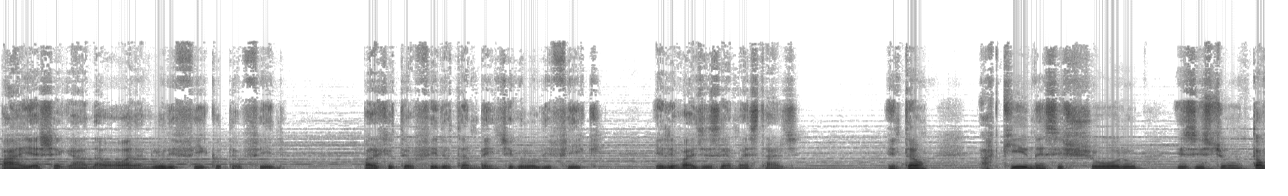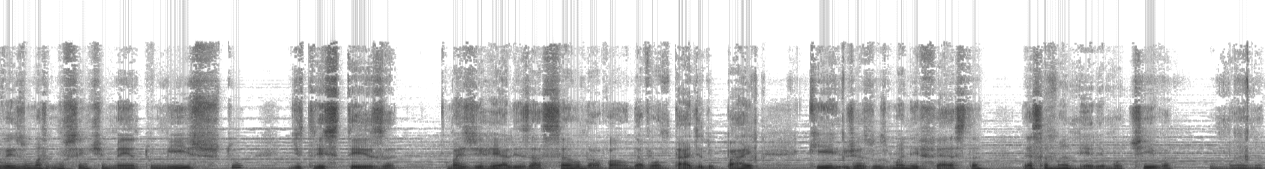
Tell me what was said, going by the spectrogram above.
Pai, é chegada a hora, glorifica o teu filho, para que o teu filho também te glorifique. Ele vai dizer mais tarde. Então, aqui nesse choro existe um, talvez uma, um sentimento misto de tristeza, mas de realização da, da vontade do Pai que Jesus manifesta dessa maneira emotiva, humana,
